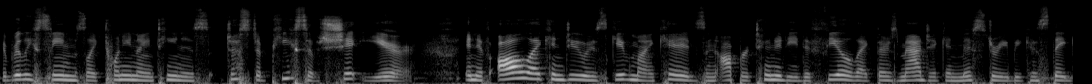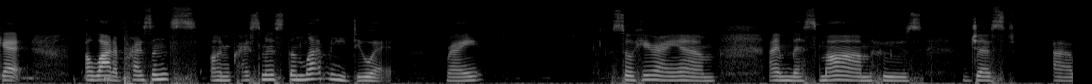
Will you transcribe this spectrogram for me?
it really seems like 2019 is just a piece of shit year. And if all I can do is give my kids an opportunity to feel like there's magic and mystery because they get a lot of presents on Christmas, then let me do it, right? So here I am. I'm this mom who's just uh,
